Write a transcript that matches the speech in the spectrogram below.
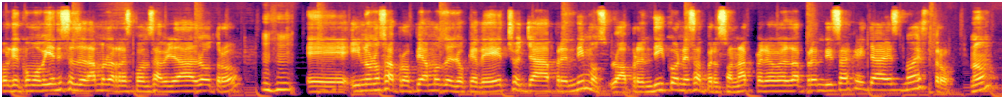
porque como bien dices, le damos la responsabilidad al otro eh, y no nos apropiamos de lo que de hecho ya aprendimos. Lo aprendí con esa persona, pero el aprendizaje ya es nuestro, ¿no?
